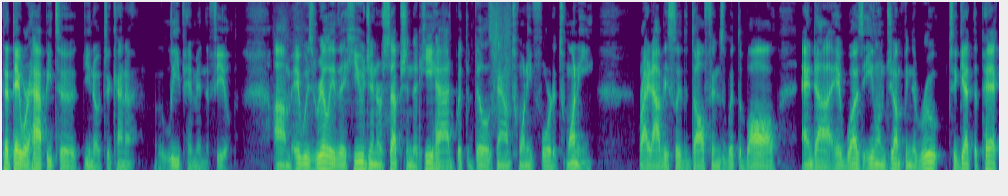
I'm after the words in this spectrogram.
that they were happy to, you know, to kind of leave him in the field. Um, it was really the huge interception that he had with the Bills down 24 to 20, right? Obviously, the Dolphins with the ball. And uh, it was Elam jumping the route to get the pick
